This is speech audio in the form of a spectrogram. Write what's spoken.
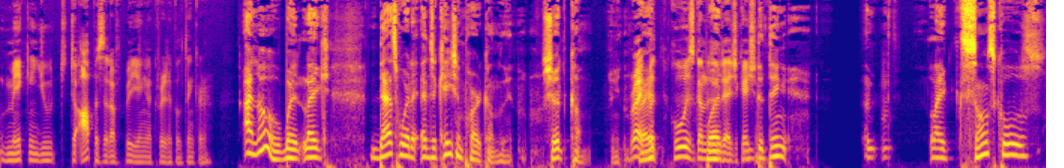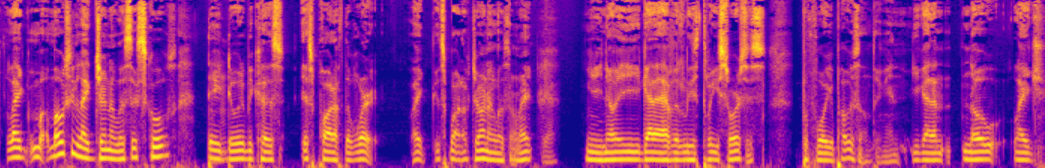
making you t- the opposite of being a critical thinker. I know, but like that's where the education part comes in. Should come, in, Right, but who is going to do the education? The thing, uh, like some schools, like mostly like journalistic schools, they Mhm. do it because it's part of the work. Like it's part of journalism, right? yeah. You know, you gotta have at least three sources before you post something, and you gotta know like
